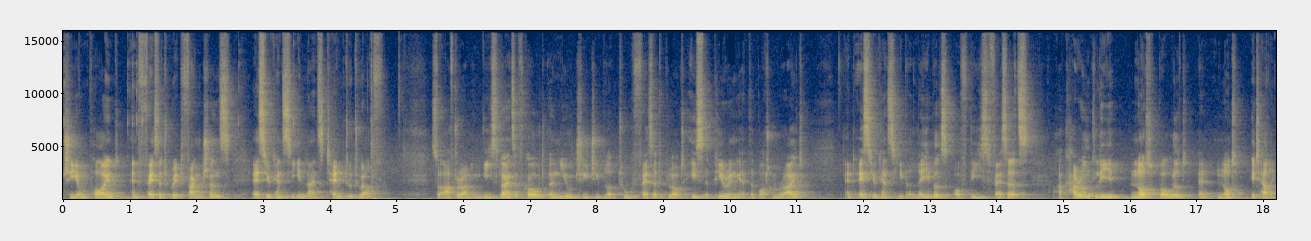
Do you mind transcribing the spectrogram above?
geom_point, and facet grid functions, as you can see in lines 10 to 12. So after running these lines of code, a new ggplot2 facet plot is appearing at the bottom right. And as you can see, the labels of these facets are currently not bold and not italic.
